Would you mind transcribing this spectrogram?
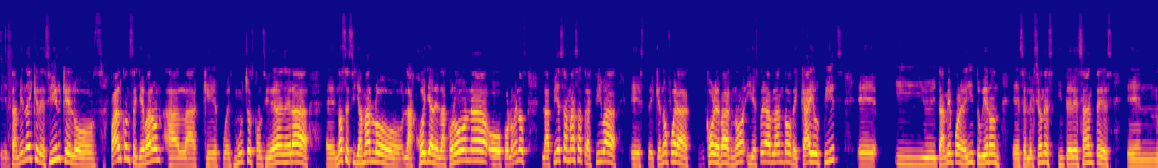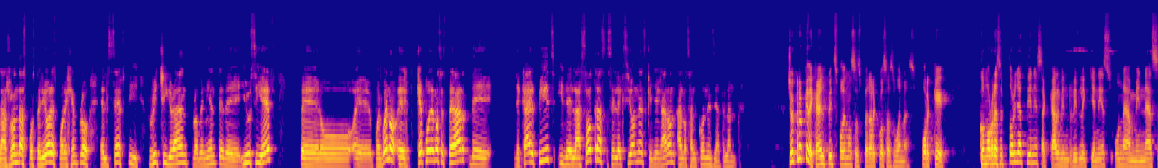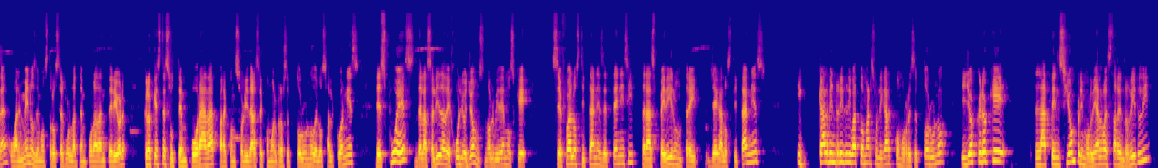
eh, también hay que decir que los Falcons se llevaron a la que pues muchos consideran era, eh, no sé si llamarlo la joya de la corona o por lo menos la pieza más atractiva este, que no fuera coreback, ¿no? Y estoy hablando de Kyle Pitts. Eh, y también por ahí tuvieron selecciones interesantes en las rondas posteriores, por ejemplo, el safety Richie Grant proveniente de UCF, pero eh, pues bueno, eh, ¿qué podemos esperar de, de Kyle Pitts y de las otras selecciones que llegaron a los halcones de Atlanta? Yo creo que de Kyle Pitts podemos esperar cosas buenas. ¿Por qué? Como receptor ya tienes a Calvin Ridley, quien es una amenaza, o al menos demostró serlo la temporada anterior, Creo que esta es su temporada para consolidarse como el receptor uno de los halcones después de la salida de Julio Jones. No olvidemos que se fue a los Titanes de Tennessee tras pedir un trade. Llega a los Titanes y Calvin Ridley va a tomar su lugar como receptor uno. Y yo creo que la atención primordial va a estar en Ridley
